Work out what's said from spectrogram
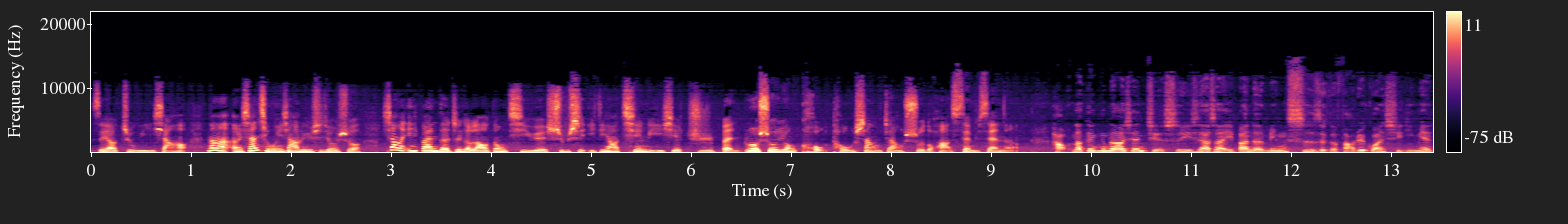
所以要注意一下哈。那呃，想请问一下律师，就是说，像一般的这个劳动契约，是不是一定要签立一些纸本？如果说用口头上这样说的话，算不算呢？好，那跟跟大家先解释一下，在一般的民事这个法律关系里面，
